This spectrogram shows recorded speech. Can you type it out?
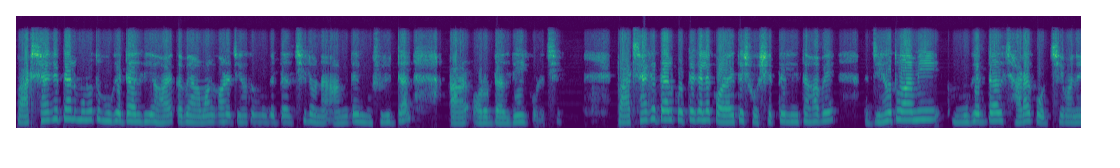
পাট শাকের ডাল মূলত মুগের ডাল দিয়ে হয়, তবে আমার ঘরে যেহেতু মুগের ডাল ছিল না, আমি তাই মুসুরির ডাল আর অরড় ডাল দিয়েই করেছি। পাট শাকের ডাল করতে গেলে কড়াইতে সর্ষের তেল নিতে হবে। যেহেতু আমি মুগের ডাল ছাড়া করছি মানে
